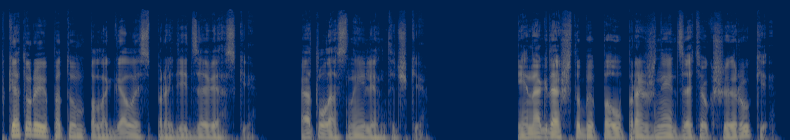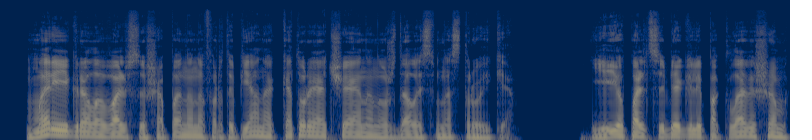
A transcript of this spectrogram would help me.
в которые потом полагалось продеть завязки, атласные ленточки. Иногда, чтобы поупражнять затекшие руки, Мэри играла вальсы Шопена на фортепиано, которая отчаянно нуждалась в настройке. Ее пальцы бегали по клавишам,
